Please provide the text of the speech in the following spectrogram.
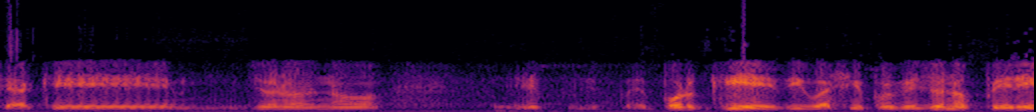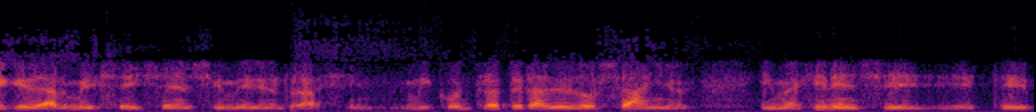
sea que yo no, no ¿Por qué digo así? Porque yo no esperé quedarme seis años y medio en Racing. Mi contrato era de dos años. Imagínense, este,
